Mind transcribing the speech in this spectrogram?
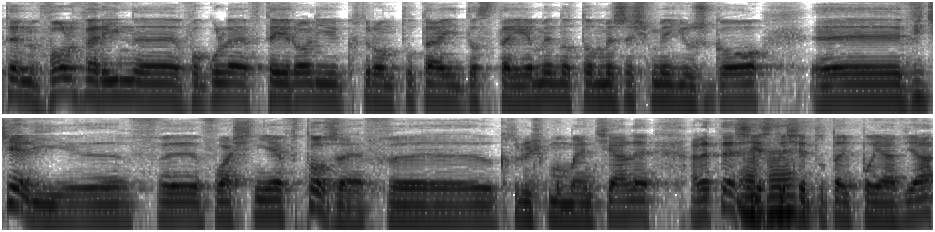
ten Wolverine w ogóle w tej roli, którą tutaj dostajemy, no to my żeśmy już go e, widzieli w, właśnie w torze w e, którymś momencie, ale, ale też mhm. jeszcze się tutaj pojawia,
